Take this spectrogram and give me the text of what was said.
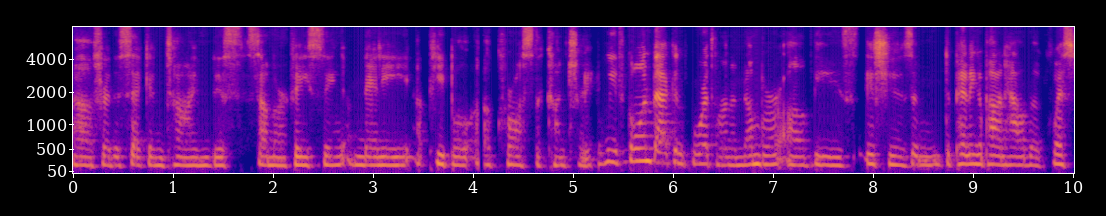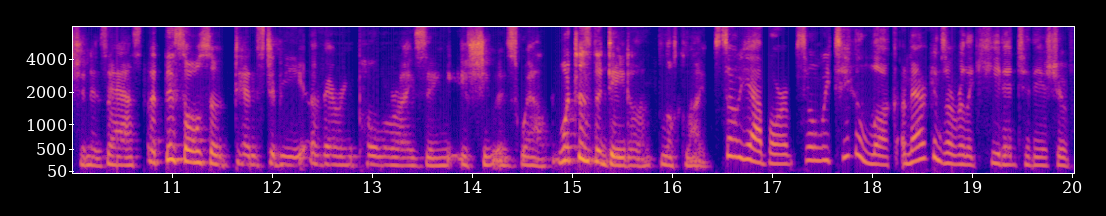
uh, for the second time this summer, facing many uh, people across the country. We've gone back and forth on a number of these issues, and depending upon how the question is asked, but this also tends to be a very polarizing issue as well. What does the data look like? So yeah, Barb. So when we take a look, Americans are really keyed into the issue of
